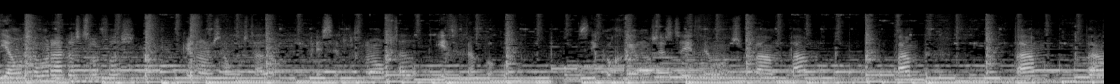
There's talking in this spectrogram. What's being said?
Y vamos a borrar los trozos que no nos han gustado. Ese trozo no me ha gustado y ese tampoco. Si cogemos esto y hacemos pam pam pam pam pam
